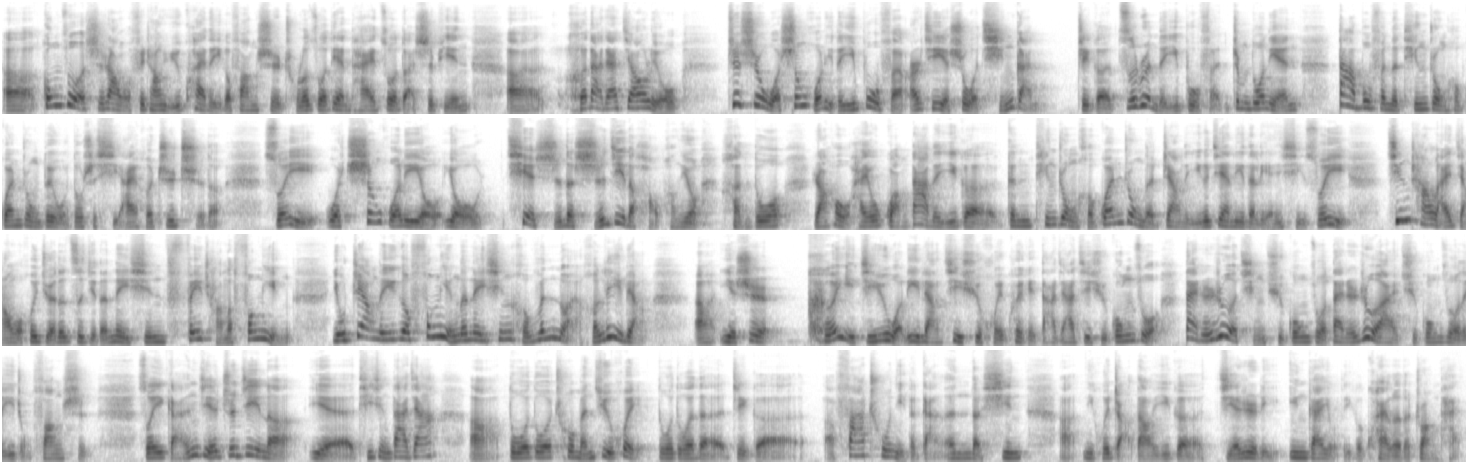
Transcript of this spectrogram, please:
呃，工作是让我非常愉快的一个方式，除了做电台、做短视频，呃，和大家交流，这是我生活里的一部分，而且也是我情感这个滋润的一部分。这么多年，大部分的听众和观众对我都是喜爱和支持的，所以我生活里有有。切实的、实际的好朋友很多，然后还有广大的一个跟听众和观众的这样的一个建立的联系，所以经常来讲，我会觉得自己的内心非常的丰盈，有这样的一个丰盈的内心和温暖和力量，啊，也是。可以给予我力量，继续回馈给大家，继续工作，带着热情去工作，带着热爱去工作的一种方式。所以感恩节之际呢，也提醒大家啊，多多出门聚会，多多的这个呃、发出你的感恩的心啊，你会找到一个节日里应该有的一个快乐的状态。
